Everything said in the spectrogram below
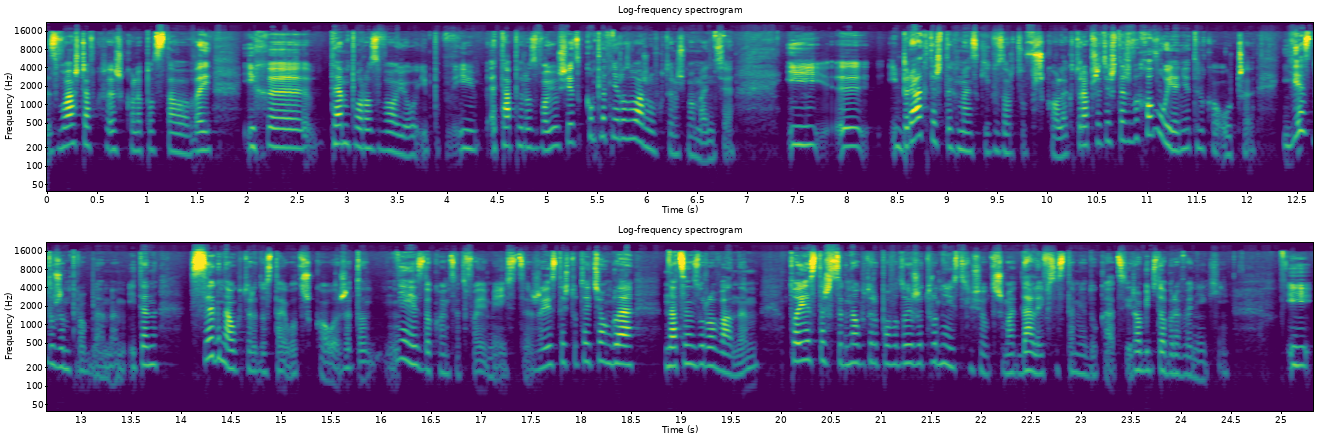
Zwłaszcza w szkole podstawowej ich y, tempo rozwoju i, i etapy rozwoju się kompletnie rozłażą w którymś momencie. I, y, I brak też tych męskich wzorców w szkole, która przecież też wychowuje, nie tylko uczy, jest dużym problemem. I ten sygnał, który dostają od szkoły, że to nie jest do końca twoje miejsce, że jesteś tutaj ciągle nacenzurowanym, to jest też sygnał, który powoduje, że trudniej jest im się utrzymać dalej w systemie edukacji, robić dobre wyniki. I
